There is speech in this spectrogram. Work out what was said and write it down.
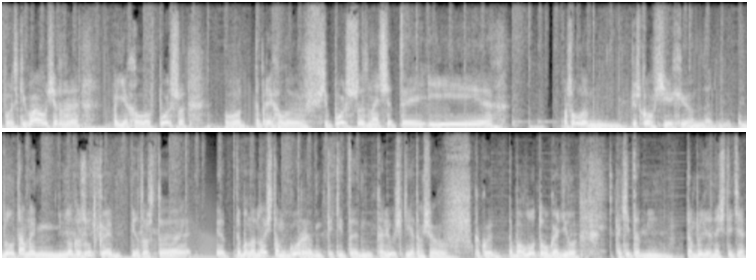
польский ваучер, поехал в Польшу. Вот, проехал всю Польшу, значит, и пошел пешком в Чехию. Было там немного жутко из-за того, что это была ночь, там горы, какие-то колючки, я там еще в какое-то болото угодил. Какие-то там были, значит, эти,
